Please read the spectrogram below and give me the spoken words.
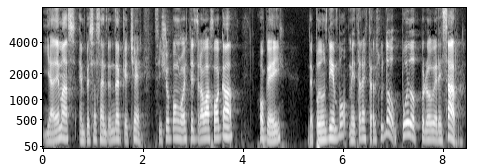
y además empezás a entender que, che, si yo pongo este trabajo acá, ok, después de un tiempo me trae este resultado, puedo progresar.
